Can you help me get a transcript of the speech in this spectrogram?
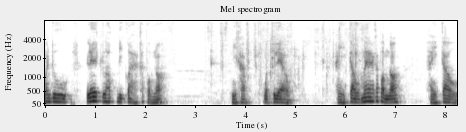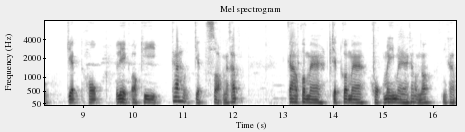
มาดูเลขล็อกดีกว่าครับผมเนาะนี่ครับงวดที่แล้วให้เก่ามากครับผมเนาะให้เก้าเจ็ดหกเลขออกที่เก้าเจ็ดสองนะครับ เก้าก็มาเจ็ดก็มาหกไม่มาครับผมเนาะนี่ครับ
